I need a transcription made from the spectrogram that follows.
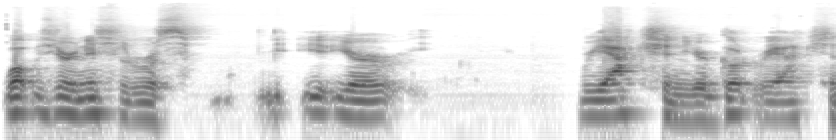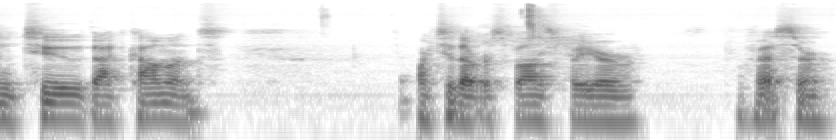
what was your initial res- your reaction, your gut reaction to that comment, or to that response by your professor?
